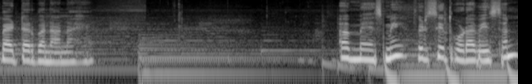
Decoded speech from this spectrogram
बैटर बनाना है। अब मैं इसमें फिर से थोड़ा बेसन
